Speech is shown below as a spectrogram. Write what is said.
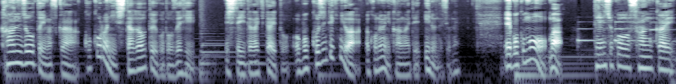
感情といいますか、心に従うということをぜひしていただきたいと、僕個人的にはこのように考えているんですよね。え僕も、まあ、転職を3回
